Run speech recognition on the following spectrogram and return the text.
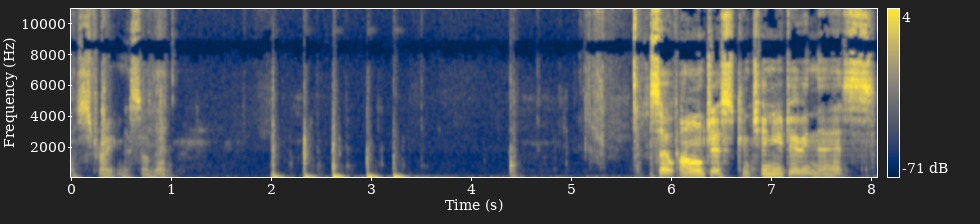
of straightness on it. So I'll just continue doing this.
